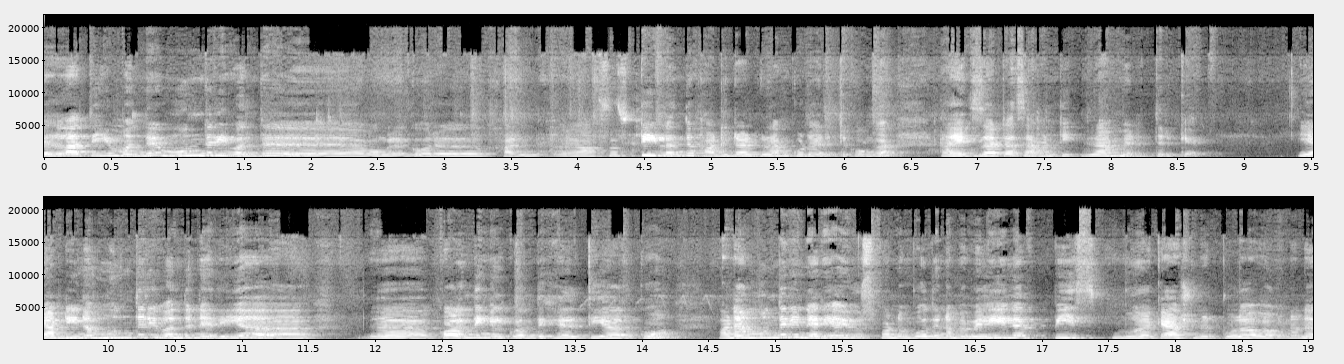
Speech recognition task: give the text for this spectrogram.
எல்லாத்தையும் வந்து முந்திரி வந்து உங்களுக்கு ஒரு ஹன் ஃபிஃப்டிலேருந்து ஹண்ட்ரட் கிராம் கூட எடுத்துக்கோங்க. நான் எக்ஸாக்டாக செவன்ட்டி கிராம் எடுத்திருக்கேன். ஏன் அப்படின்னா முந்திரி வந்து நிறைய குழந்தைங்களுக்கு வந்து ஹெல்த்தியாக இருக்கும். ஆனால் முந்திரி நிறையா யூஸ் பண்ணும்போது நம்ம வெளியில் பீஸ் கேஷ்நட் புலா வாங்கினோன்னா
